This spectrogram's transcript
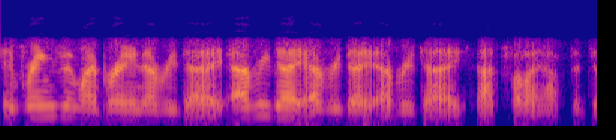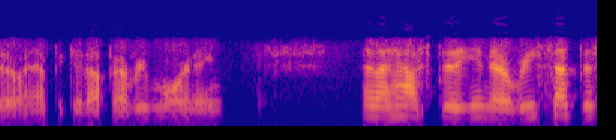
it rings in my brain every day, every day, every day, every day. That's what I have to do. I have to get up every morning, and I have to, you know, reset this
